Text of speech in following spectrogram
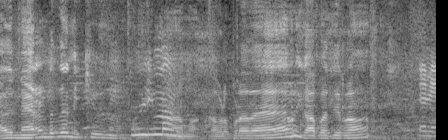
அது மிரண்டு தான் நிற்குது புள்ளிமா. ஆமா கவலைப்படாத உன்னை காப்பாத்திடுறோம். சரி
